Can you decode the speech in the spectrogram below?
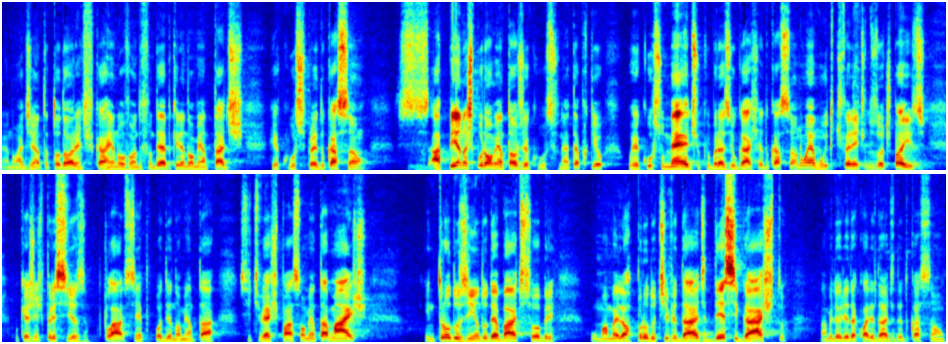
Né. Não adianta toda hora a gente ficar renovando o Fundeb, querendo aumentar recursos para a educação, apenas por aumentar os recursos, né? até porque o, o, recurso médio que o Brasil gasta em educação não é muito diferente dos outros países. O que a gente precisa, claro, sempre podendo aumentar, se tiver espaço, aumentar mais, introduzindo o debate sobre uma melhor produtividade desse gasto na melhoria da qualidade da educação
